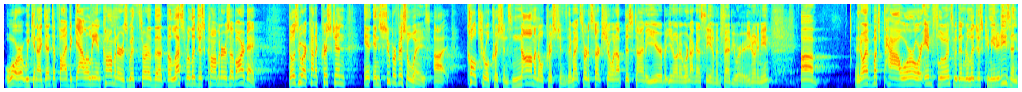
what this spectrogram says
Or we can identify the Galilean commoners with sort of the, the less religious commoners of our day. Those who are kind of Christian in, in superficial ways. Uh, cultural Christians, nominal Christians. They might sort of start showing up this time of year, but you know, we're not going to see them in February. You know what I mean? Um, they don't have much power or influence within religious communities. And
